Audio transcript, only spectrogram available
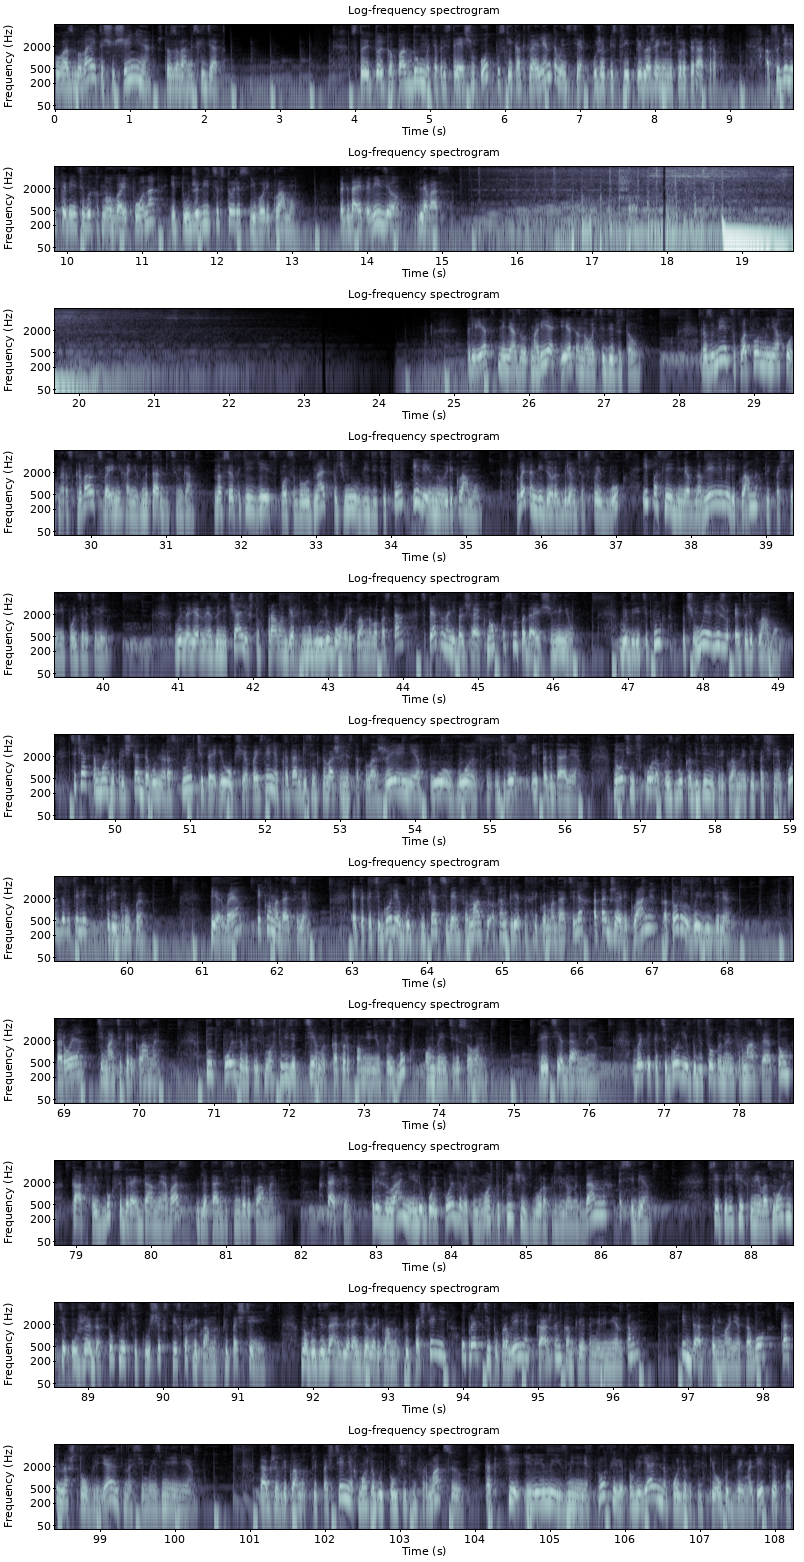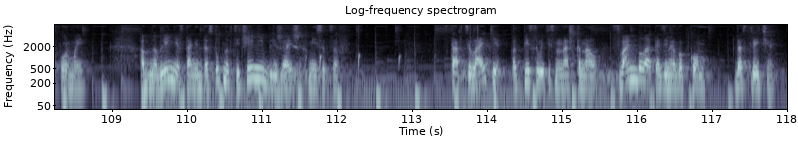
У вас бывает ощущение, что за вами следят? Стоит только подумать о предстоящем отпуске, как твоя лента в инсте уже пестрит предложениями туроператоров. Обсудили в кабинете выход нового айфона и тут же видите в сторис его рекламу. Тогда это видео для вас. Привет, меня зовут Мария и это Новости Digital. Разумеется, платформы неохотно раскрывают свои механизмы таргетинга, но все-таки есть способы узнать, почему вы видите ту или иную рекламу. В этом видео разберемся с Facebook и последними обновлениями рекламных предпочтений пользователей. Вы, наверное, замечали, что в правом верхнем углу любого рекламного поста спрятана небольшая кнопка с выпадающим меню. Выберите пункт «Почему я вижу эту рекламу?». Сейчас там можно прочитать довольно расплывчатое и общее пояснение про таргетинг на ваше местоположение, пол, возраст, интерес и так далее. Но очень скоро Facebook объединит рекламные предпочтения пользователей в три группы. Первое – рекламодатели. Эта категория будет включать в себя информацию о конкретных рекламодателях, а также о рекламе, которую вы видели. Второе – тематика рекламы. Тут пользователь сможет увидеть темы, в которых, по мнению Facebook, он заинтересован. Третье – данные. В этой категории будет собрана информация о том, как Facebook собирает данные о вас для таргетинга рекламы. Кстати, при желании любой пользователь может отключить сбор определенных данных о себе. Все перечисленные возможности уже доступны в текущих списках рекламных предпочтений. Новый дизайн для раздела рекламных предпочтений упростит управление каждым конкретным элементом и даст понимание того, как и на что влияют вносимые изменения. Также в рекламных предпочтениях можно будет получить информацию, как те или иные изменения в профиле повлияли на пользовательский опыт взаимодействия с платформой. Обновление станет доступно в течение ближайших месяцев. Ставьте лайки, подписывайтесь на наш канал. С вами была Академия Вебком. До встречи!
